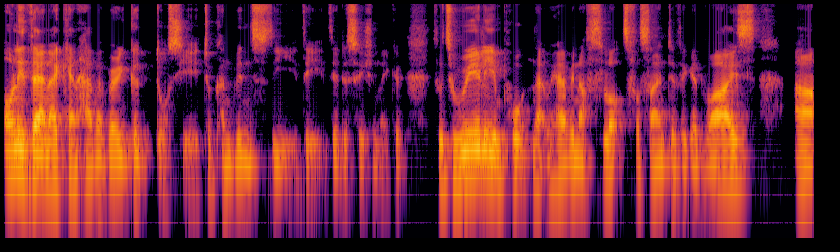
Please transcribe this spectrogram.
only then I can have a very good dossier to convince the, the, the, decision maker. So it's really important that we have enough slots for scientific advice. Uh,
